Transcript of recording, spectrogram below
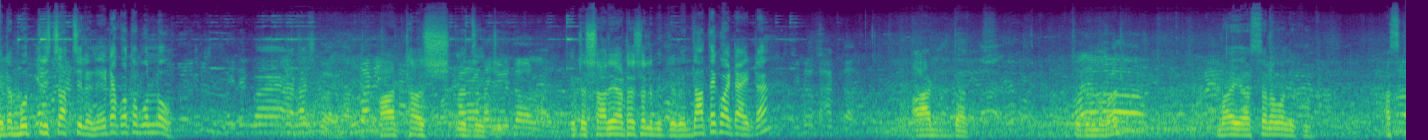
এটা বত্রিশ। চাচ্ছিলেন। এটা কত বলল? আঠাশ। এটা সাড়ে আঠাশ হলে বিক্রি হবে। দাঁতে কয়টা এটা? আট দাঁত। ধন্যবাদ। ভাই আসসালামু আলাইকুম। আজকে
